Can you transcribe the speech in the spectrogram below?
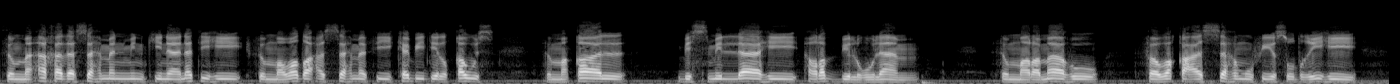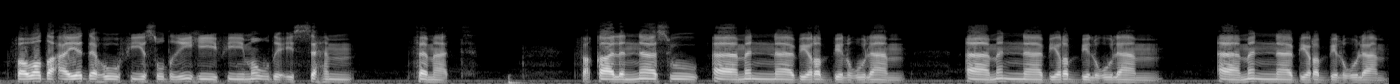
ثم أخذ سهما من كنانته ثم وضع السهم في كبد القوس ثم قال بسم الله رب الغلام. ثم رماه فوقع السهم في صدغه فوضع يده في صدغه في موضع السهم فمات. فقال الناس آمنا برب الغلام آمنا برب الغلام آمنا برب الغلام.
